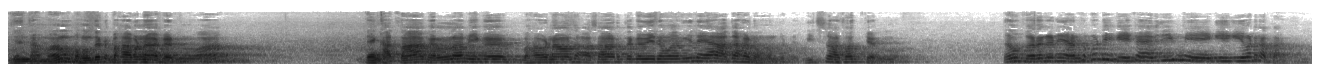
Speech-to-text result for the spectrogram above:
දැන් තමන් හොඳට භාවනා කරනවා. දැන් කතා කරලා මේක භාවනාව අසාර්ථක වෙනවා කියලා එයා අදහන හොඳට. විශ්වාසත් කරනවා. නමුත් කරගෙන යනකොට ඒක ඒක ඇවිදින් මේ එක කියවට කතා කරනවා.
